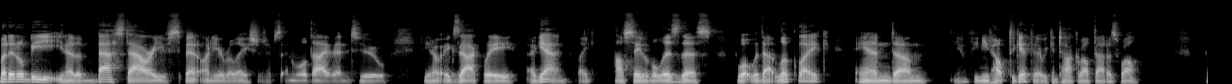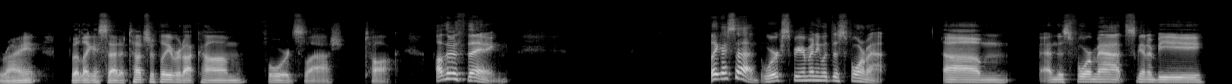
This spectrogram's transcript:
But it'll be, you know, the best hour you've spent on your relationships. And we'll dive into, you know, exactly, again, like how savable is this? What would that look like? And, um, you know, if you need help to get there, we can talk about that as well right? But like I said, a touchofflavor.com forward slash talk. Other thing, like I said, we're experimenting with this format. Um, and this format's going to be,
